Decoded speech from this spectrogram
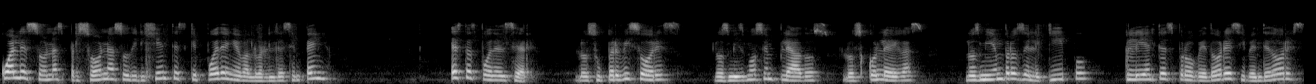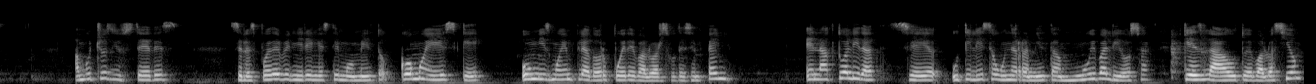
cuáles son las personas o dirigentes que pueden evaluar el desempeño. Estas pueden ser los supervisores, los mismos empleados, los colegas, los miembros del equipo, clientes, proveedores y vendedores. A muchos de ustedes se les puede venir en este momento cómo es que un mismo empleador puede evaluar su desempeño. En la actualidad se utiliza una herramienta muy valiosa que es la autoevaluación,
